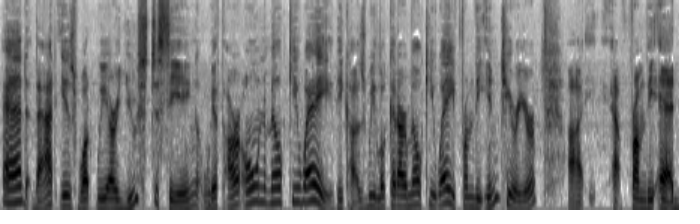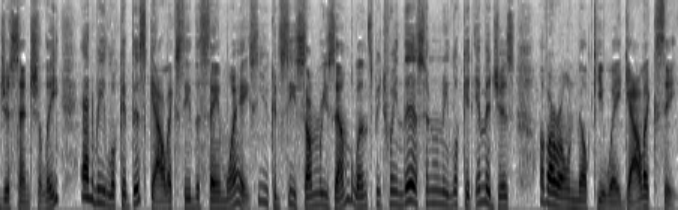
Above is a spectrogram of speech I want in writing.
And that is what we are used to seeing with our own Milky Way because we look at our Milky Way from the interior uh, from the edge essentially. And we look at this galaxy the same way. So you can see some resemblance between this and when we look at images of our own Milky Way galaxy.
